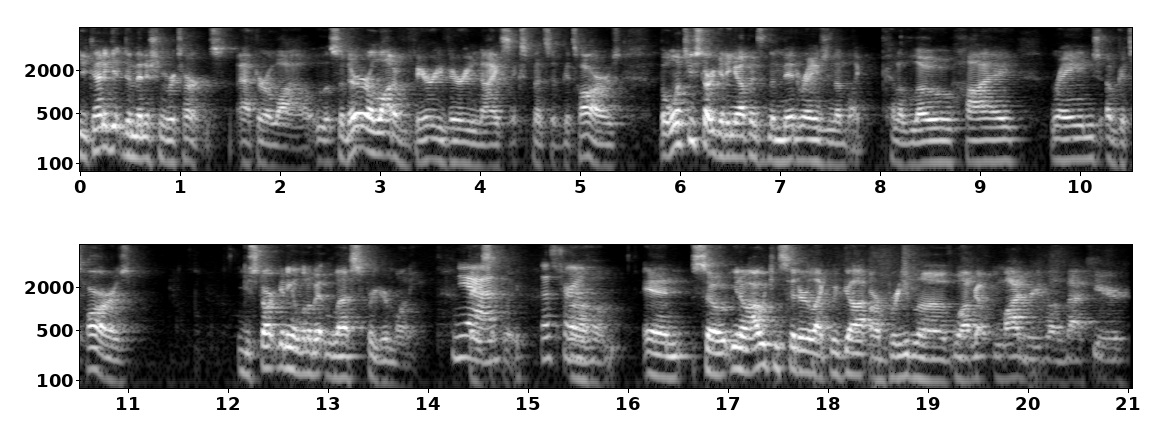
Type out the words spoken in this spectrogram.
you kind of get diminishing returns after a while. So there are a lot of very very nice expensive guitars, but once you start getting up into the mid range and the like kind of low high range of guitars, you start getting a little bit less for your money. Yeah. Basically. That's true. Um, and so, you know, I would consider like we've got our Breedlove. Well, I've got my Breedlove back here.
